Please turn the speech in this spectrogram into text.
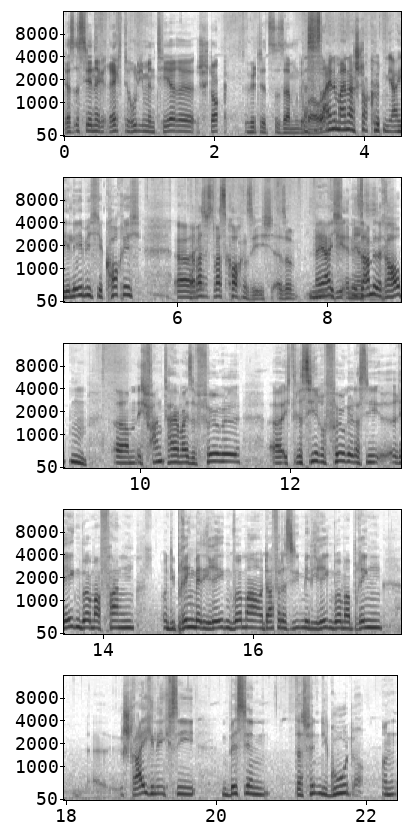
das ist hier eine recht rudimentäre Stockhütte zusammengebaut. Das ist eine meiner Stockhütten. Ja, hier lebe ich, hier koche ich. Äh, was, was kochen Sie? Ich, also, wie, Naja, ich sammle? Raupen, ähm, ich fange teilweise Vögel, ich dressiere Vögel, dass sie Regenwürmer fangen und die bringen mir die Regenwürmer und dafür, dass sie mir die Regenwürmer bringen, äh, streichle ich sie ein bisschen, das finden die gut und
